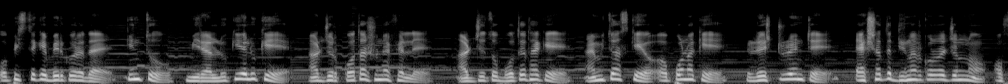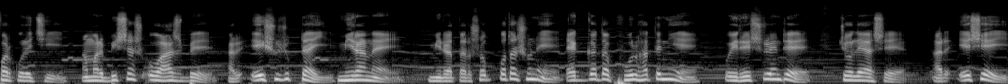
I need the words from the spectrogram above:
অফিস থেকে বের করে দেয়। কিন্তু মীরা লুকিয়ে লুকিয়ে আর্যর কথা শুনে ফেলে। আর্য তো বলতে থাকে, আমি তো আজকে অপনাকে রেস্টুরেন্টে একসাথে ডিনার করার জন্য অফার করেছি। আমার বিশ্বাস ও আসবে। আর এই সুযোগটাই মীরা নেয়। মীরা তার সব কথা শুনে একগাদা ফুল হাতে নিয়ে ওই রেস্টুরেন্টে চলে আসে। আর এসেই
